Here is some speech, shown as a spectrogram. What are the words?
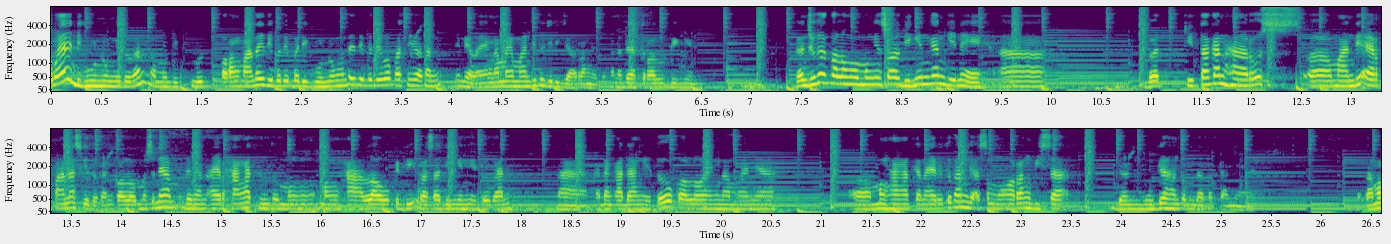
coba ya di gunung itu kan kamu di orang pantai tiba-tiba di gunung nanti tiba-tiba pasti akan inilah yang namanya mandi itu jadi jarang itu karena udah terlalu dingin. Dan juga kalau ngomongin soal dingin kan gini uh, but kita kan harus uh, mandi air panas gitu kan. Kalau maksudnya dengan air hangat untuk meng menghalau rasa dingin itu kan. Nah kadang-kadang itu kalau yang namanya uh, menghangatkan air itu kan nggak semua orang bisa dan mudah untuk mendapatkannya. Pertama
